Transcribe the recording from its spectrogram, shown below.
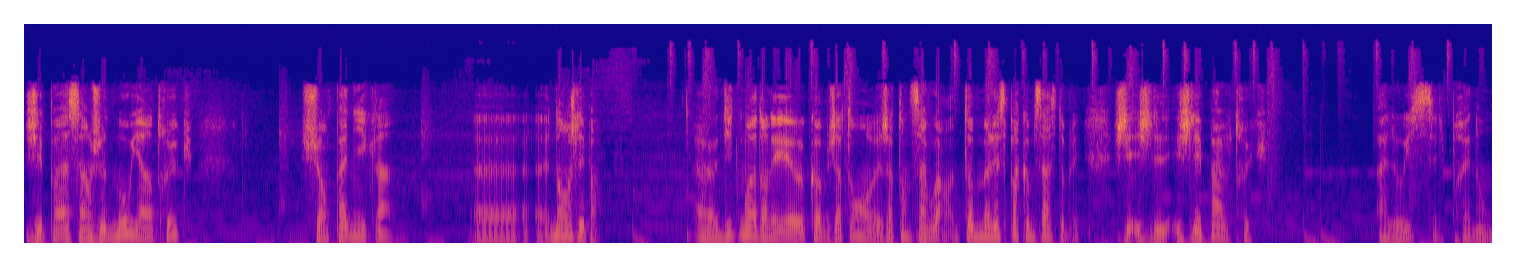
J'ai pas. C'est un jeu de mots, il y a un truc. Je suis en panique là. Euh, non, je l'ai pas. Euh, dites-moi dans les euh, com, j'attends, j'attends de savoir. Tom, me laisse pas comme ça, s'il te plaît. Je l'ai pas le truc. Aloïs, c'est le prénom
